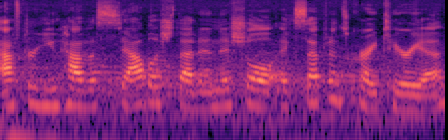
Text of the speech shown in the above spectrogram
after you have established that initial acceptance criteria.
